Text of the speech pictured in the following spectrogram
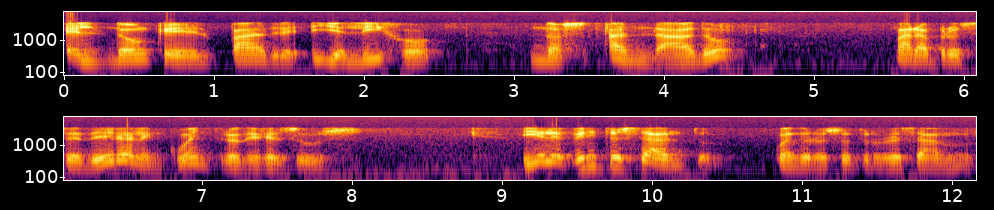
el don que el Padre y el Hijo nos han dado para proceder al encuentro de Jesús. Y el Espíritu Santo, cuando nosotros rezamos,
